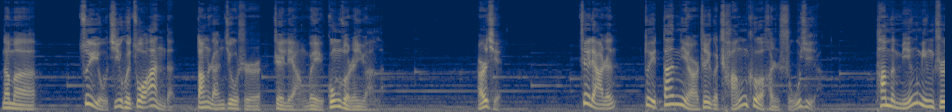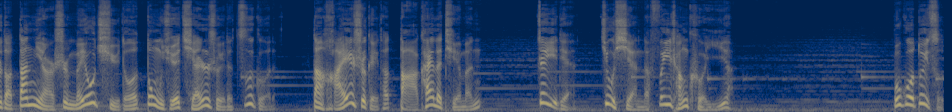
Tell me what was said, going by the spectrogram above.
那么最有机会作案的。当然就是这两位工作人员了，而且，这俩人对丹尼尔这个常客很熟悉啊。他们明明知道丹尼尔是没有取得洞穴潜水的资格的，但还是给他打开了铁门，这一点就显得非常可疑啊。不过对此，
